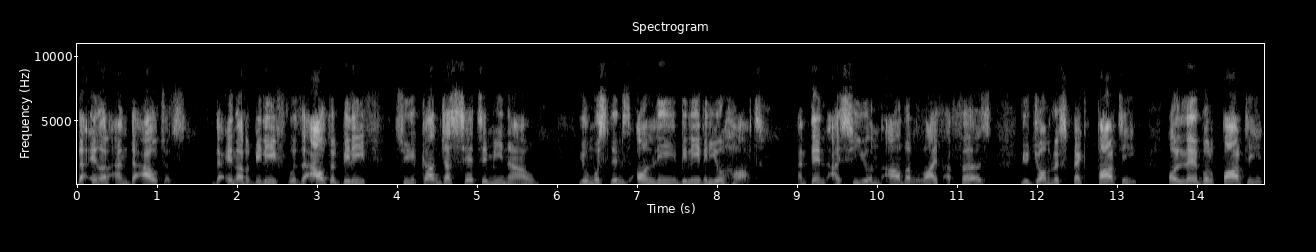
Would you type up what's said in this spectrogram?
the inner and the outer, the inner belief with the outer belief. So you can't just say to me now, you Muslims only believe in your heart. And then I see you in other life affairs, you don't Respect Party or Labour Party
